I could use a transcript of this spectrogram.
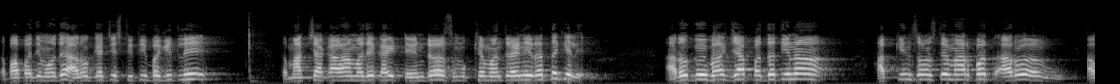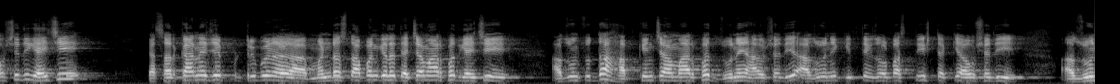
सभापती महोदय आरोग्याची स्थिती बघितली तर मागच्या काळामध्ये काही टेंडर्स मुख्यमंत्र्यांनी रद्द केले. आरोग्य विभाग ज्या पद्धतीनं हापकिन संस्थेमार्फत आरो औषधी घ्यायची त्या सरकारने जे ट्रिब्युनल मंडळ स्थापन केलं त्याच्यामार्फत घ्यायची अजून सुद्धा हापकिनच्या मार्फत जुने औषधी अजूनही कित्येक जवळपास तीस टक्के औषधी अजूनही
